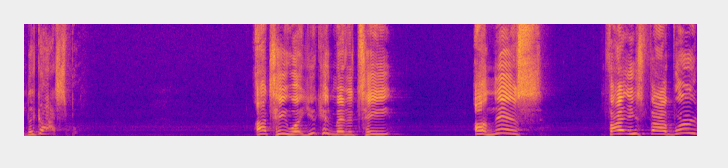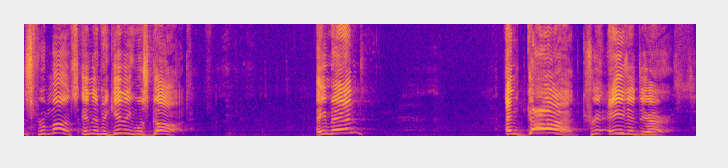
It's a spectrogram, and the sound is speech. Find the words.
the gospel. I tell you what, you can meditate on this, five, these five words for months. In the beginning was God. Amen? And God created the earth.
